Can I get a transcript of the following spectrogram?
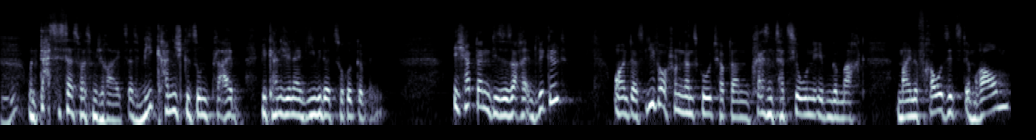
Mhm. Und das ist das, was mich reizt. Also wie kann ich gesund bleiben? Wie kann ich Energie wieder zurückgewinnen? Ich habe dann diese Sache entwickelt und das lief auch schon ganz gut. Ich habe dann Präsentationen eben gemacht. Meine Frau sitzt im Raum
